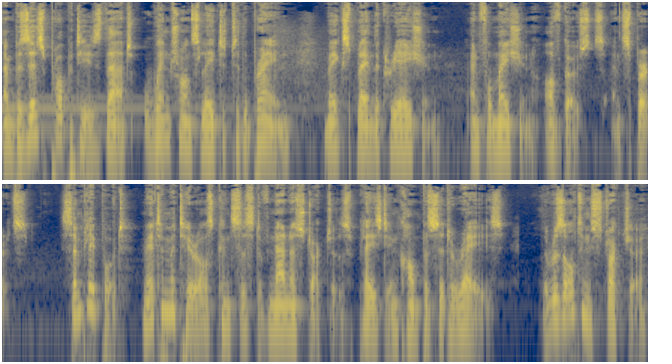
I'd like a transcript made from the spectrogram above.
and possess properties that, when translated to the brain, may explain the creation and formation of ghosts and spirits. Simply put, metamaterials consist of nanostructures placed in composite arrays. The resulting structure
